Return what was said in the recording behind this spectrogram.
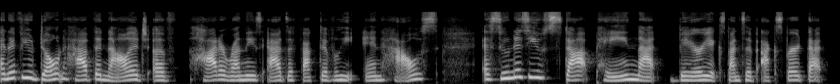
And if you don't have the knowledge of how to run these ads effectively in house, as soon as you stop paying that very expensive expert that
